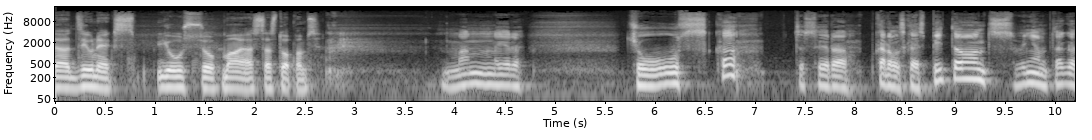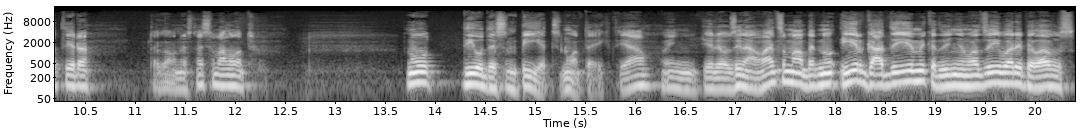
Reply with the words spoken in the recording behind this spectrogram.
uh, dzīvnieks jūsu mājās sastopams? Man ir čūska, tas ir karaliskais pitons. Viņam tagad ir, tagad es nesamalot, nu, 25 noteikti. Ja? Viņi ir jau zināmā vecumā, bet nu, ir gadījumi, kad viņi nodzīvo arī pie labas,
